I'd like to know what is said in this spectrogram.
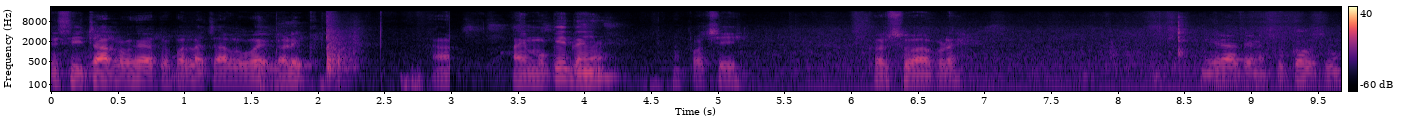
એસી ચાલુ છે તો ભલે ચાલુ હોય ઘડીક. હા અહીં મૂકી દઈએ. પછી કરશું આપણે. નિરાતેને સૂકવશું.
